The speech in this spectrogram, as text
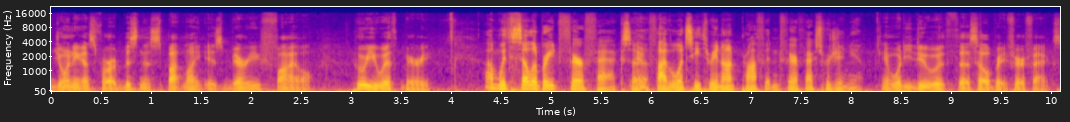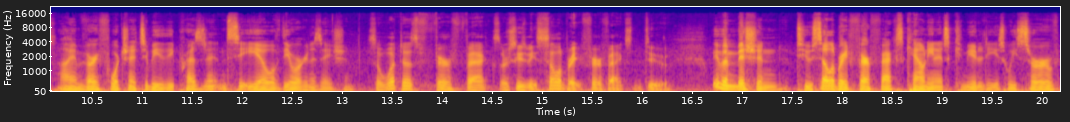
joining us for our Business Spotlight is Barry File. Who are you with, Barry? I'm with Celebrate Fairfax, a yeah. 501c3 nonprofit in Fairfax, Virginia. And what do you do with uh, Celebrate Fairfax? I am very fortunate to be the president and CEO of the organization. So, what does Fairfax, or excuse me, Celebrate Fairfax do? We have a mission to celebrate Fairfax County and its communities. We serve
